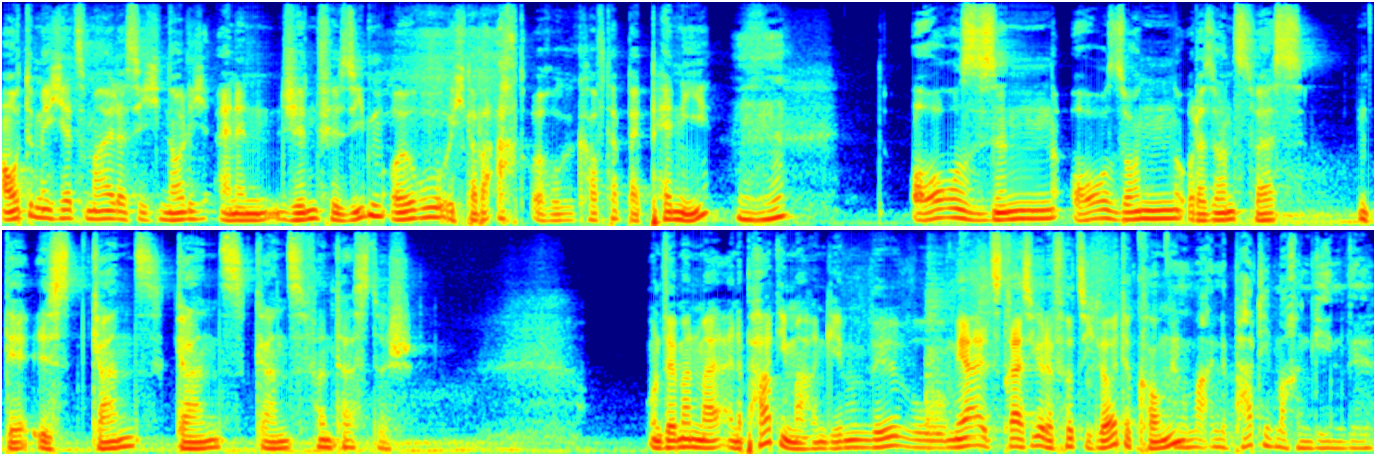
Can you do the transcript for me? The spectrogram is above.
oute mich jetzt mal, dass ich neulich einen Gin für 7 Euro, ich glaube 8 Euro gekauft habe bei Penny. Orson, Orson oder sonst was. Und der ist ganz, ganz, ganz fantastisch. Und wenn man mal eine Party machen geben will, wo mehr als 30 oder 40 Leute Wenn kommen, man mal eine Party machen gehen will.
